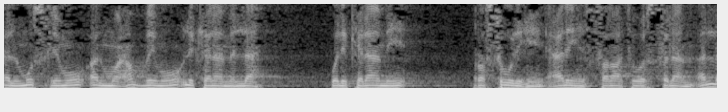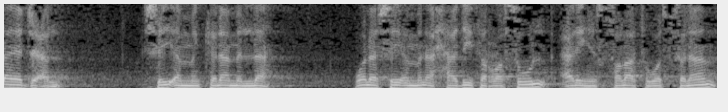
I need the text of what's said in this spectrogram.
المسلم المعظم لكلام الله ولكلام رسوله عليه الصلاة والسلام ألا يجعل شيئا من كلام الله ولا شيئا من أحاديث الرسول عليه الصلاة والسلام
